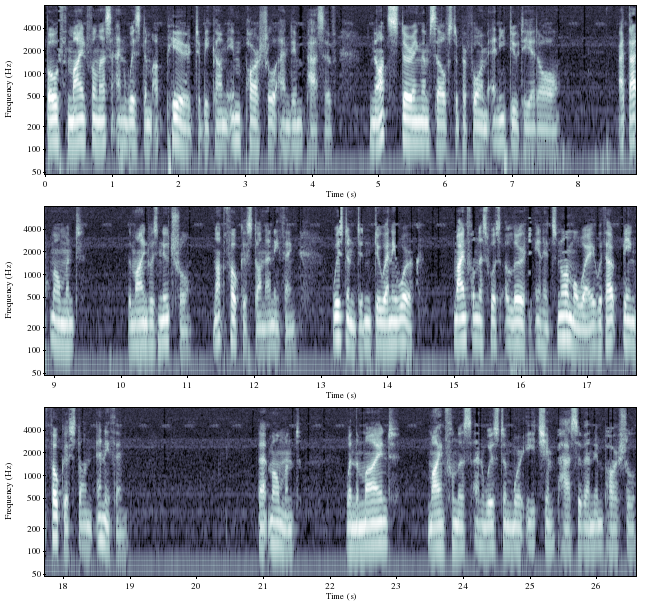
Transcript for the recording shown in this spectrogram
both mindfulness and wisdom appeared to become impartial and impassive, not stirring themselves to perform any duty at all. At that moment, the mind was neutral, not focused on anything. Wisdom didn't do any work. Mindfulness was alert in its normal way without being focused on anything. That moment, when the mind, mindfulness, and wisdom were each impassive and impartial,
